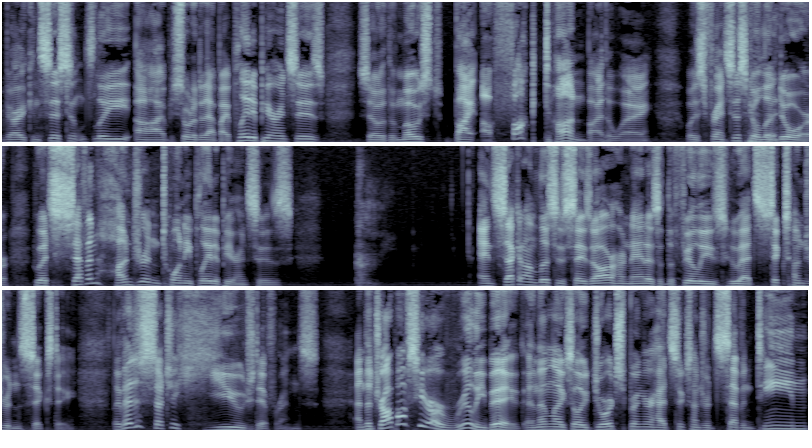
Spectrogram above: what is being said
very consistently, uh, I sorted it out by plate appearances. So the most by a fuck ton, by the way, was Francisco Lindor, who had 720 plate appearances. And second on the list is Cesar Hernandez of the Phillies, who had 660. Like that is such a huge difference. And the drop offs here are really big. And then like so like George Springer had 617,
